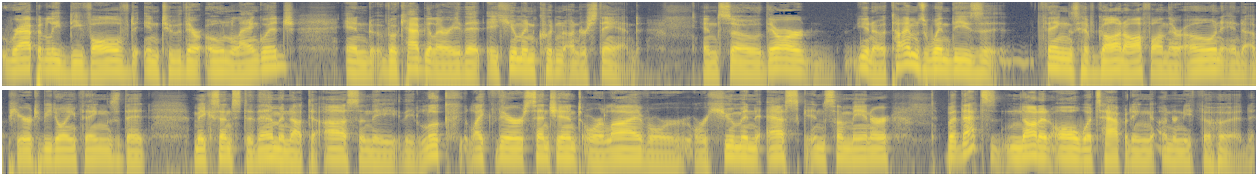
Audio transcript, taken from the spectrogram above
rapidly devolved into their own language and vocabulary that a human couldn't understand. And so there are, you know, times when these things have gone off on their own and appear to be doing things that make sense to them and not to us and they, they look like they're sentient or alive or, or human-esque in some manner. But that's not at all what's happening underneath the hood.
